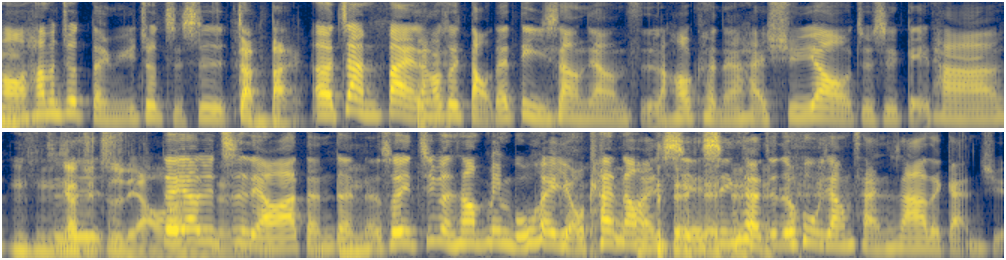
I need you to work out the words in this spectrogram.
哦，他们就等于就只是战败呃战败，然后所以倒在地上这样子，然后可能还需要就是给他、就是、要去治疗、啊，对，要去治疗啊等等的，嗯、所以基本上并不会有看到很血 腥的，就是互相残杀的感觉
